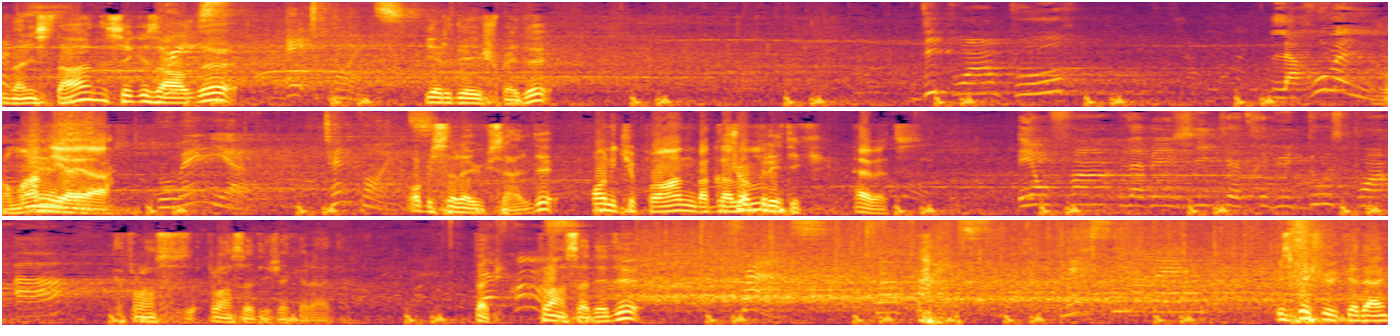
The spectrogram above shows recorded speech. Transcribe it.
Yunanistan 8 aldı. 8 points. Yeri değişmedi. 10 points pour la Roumanie. Romanya'ya Romania, 10 points. O bir sıra yükseldi. 12 puan Bu çok bakalım. kritik. Evet. Et enfin, la Belgique attribue 12 points à E, Fransa, Fransa diyecek herhalde. Tabii Fransa dedi. France, 12 points. Merci, Romain. Biz 5 ülkeden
